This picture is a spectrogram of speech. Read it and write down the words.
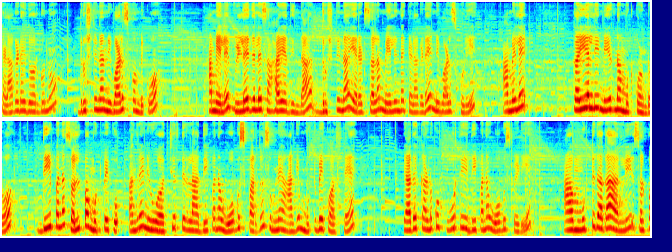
ಕೆಳಗಡೆದವರೆಗೂ ದೃಷ್ಟಿನ ನಿವಾಳಿಸ್ಕೊಬೇಕು. ಆಮೇಲೆ ವಿಳ್ಳೆದೆಲೆ ಸಹಾಯದಿಂದ ದೃಷ್ಟಿನ ಎರಡು ಸಲ ಮೇಲಿಂದ ಕೆಳಗಡೆ ನಿವಾಳಿಸ್ಕೊಳ್ಳಿ. ಆಮೇಲೆ ಕೈಯಲ್ಲಿ ನೀರನ್ನ ಮುಟ್ಕೊಂಡು ದೀಪನ ಸ್ವಲ್ಪ ಮುಟ್ಟಬೇಕು ಅಂದರೆ ನೀವು ಹಚ್ಚಿರ್ತಿರಲ್ಲ ಆ ದೀಪನ ಹೋಗಿಸ್ಬಾರ್ದು ಸುಮ್ಮನೆ ಹಾಗೆ ಮುಟ್ಟಬೇಕು ಅಷ್ಟೇ. ಯಾವುದೇ ಕಾರಣಕ್ಕೂ ಪೂರ್ತಿ ದೀಪನ ಹೋಗಿಸ್ಬೇಡಿ. ಆ ಮುಟ್ಟಿದಾಗ ಅಲ್ಲಿ ಸ್ವಲ್ಪ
